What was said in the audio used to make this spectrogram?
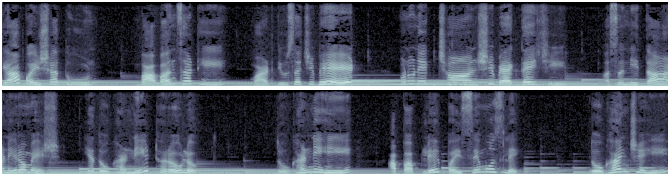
त्या पैशातून बाबांसाठी वाढदिवसाची भेट म्हणून एक छानशी बॅग द्यायची असं नीता आणि रमेश या दोघांनी ठरवलं. दोघांनीही आपापले पैसे मोजले. दोघांचेही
